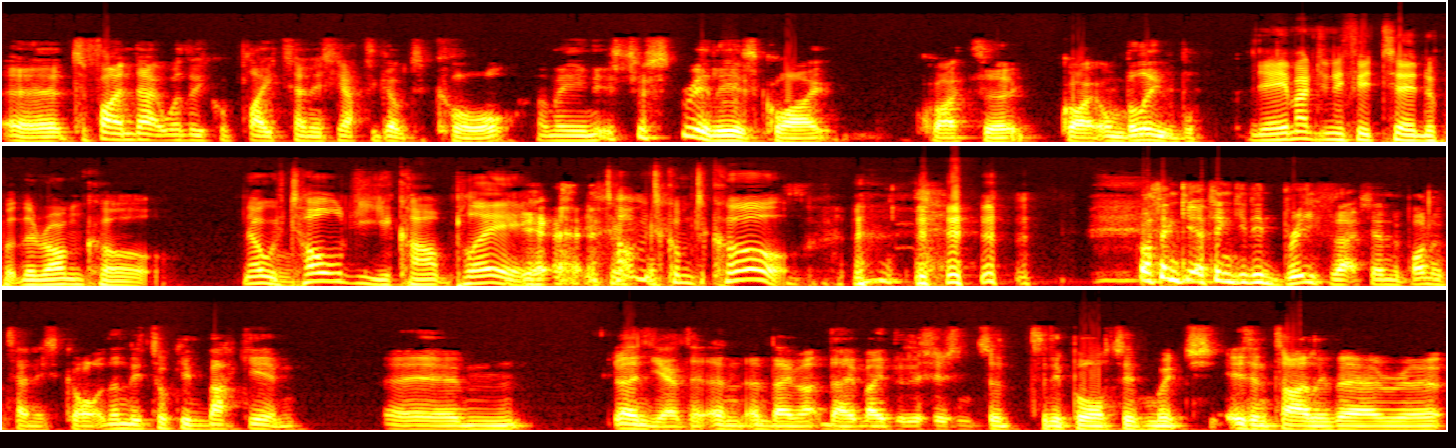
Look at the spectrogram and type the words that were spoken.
Uh, to find out whether he could play tennis, he had to go to court. I mean, it's just really is quite, quite, uh, quite unbelievable. Yeah, imagine if he turned up at the wrong court. No, we've told you you can't play. Yeah. You told me to come to court. I think I think he did briefly actually end up on a tennis court, and then they took him back in. Um, and yeah, and, and they they made the decision to, to deport him, which is entirely their uh,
